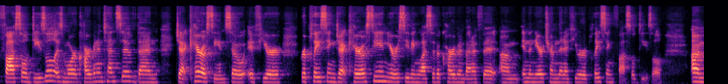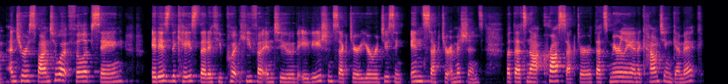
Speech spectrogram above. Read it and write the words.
fossil diesel is more carbon intensive than jet kerosene. So, if you're replacing jet kerosene, you're receiving less of a carbon benefit um, in the near term than if you were replacing fossil diesel. And to respond to what Philip's saying, it is the case that if you put HEFA into the aviation sector, you're reducing in-sector emissions, but that's not cross-sector. That's merely an accounting gimmick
